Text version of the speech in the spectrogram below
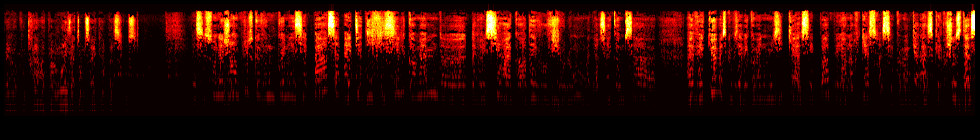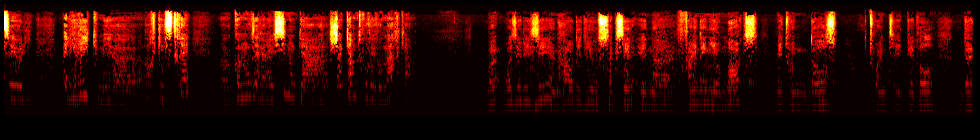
bien au contraire, apparemment ils attendent ça avec impatience. Et ce sont des gens en plus que vous ne connaissez pas. Ça n'a pas été difficile quand même de, de réussir à accorder vos violons, on va dire ça comme ça, euh, avec eux, parce que vous avez quand même une musique qui est assez pop et un orchestre, c'est quand même quelque chose d'assez pas lyrique, mais euh, orchestré. Euh, comment vous avez réussi donc à chacun trouver vos marques hein Wa- Was it easy and how did you succeed in uh, finding your marks between those 20 people that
